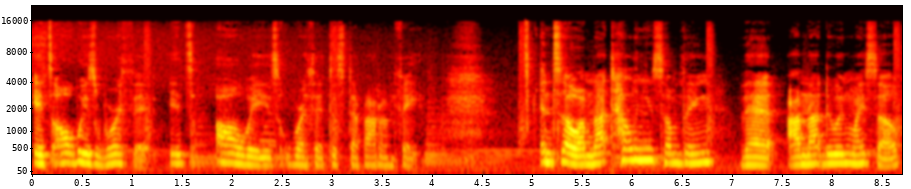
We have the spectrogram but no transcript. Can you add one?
it's always worth it. It's always worth it to step out on faith. And so I'm not telling you something that I'm not doing myself.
